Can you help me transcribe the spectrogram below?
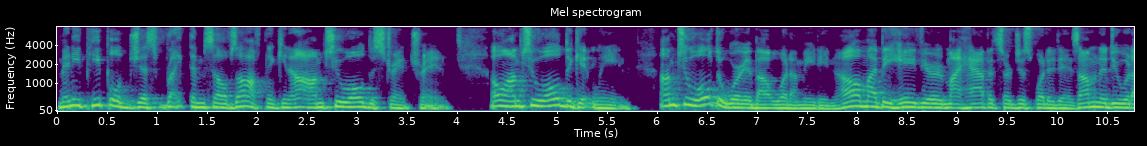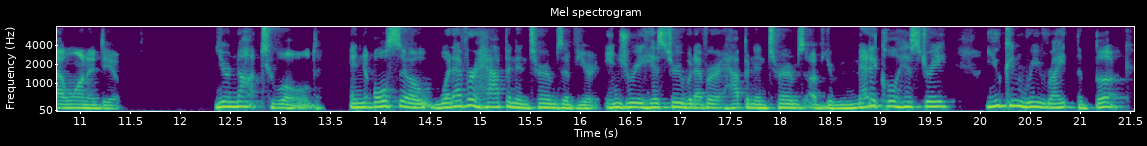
Many people just write themselves off thinking, oh, I'm too old to strength train. Oh, I'm too old to get lean. I'm too old to worry about what I'm eating. Oh, my behavior, my habits are just what it is. I'm going to do what I want to do. You're not too old. And also, whatever happened in terms of your injury history, whatever happened in terms of your medical history, you can rewrite the book.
